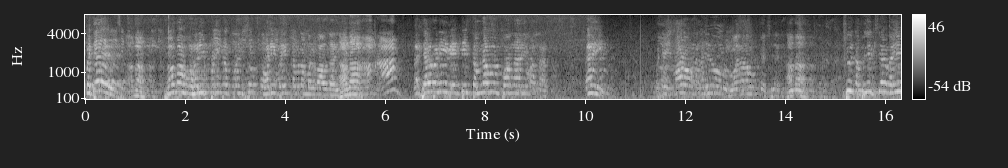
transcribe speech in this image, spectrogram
પટેલ! આમાં. ફોમાં હોરી પડીને પાંચસો હોરી પડીને તમને મળવા આવનારી આમાં હજારોની વેચી તમને હું ખોરનારી માતા. છું. પટેલ મારો હરણીનો ભગવાન કે છે? આમાં. શું તકલીફ છે ભાઈ?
